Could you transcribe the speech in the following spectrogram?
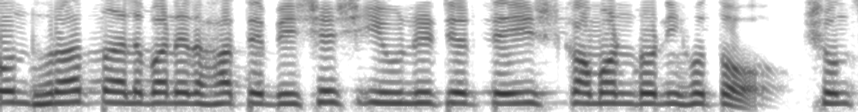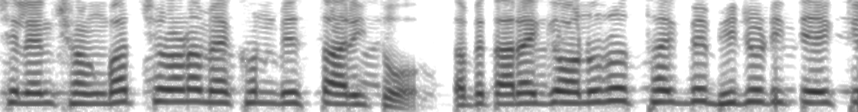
বন্ধুরা, তালেবানের হাতে বিশেষ ইউনিটের তেইশ কমান্ডো নিহত। শুনছিলেন সংবাদ, শিরোনাম এখন বিস্তারিত। তবে তার আগে অনুরোধ থাকবে, ভিডিওটিতে একটি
